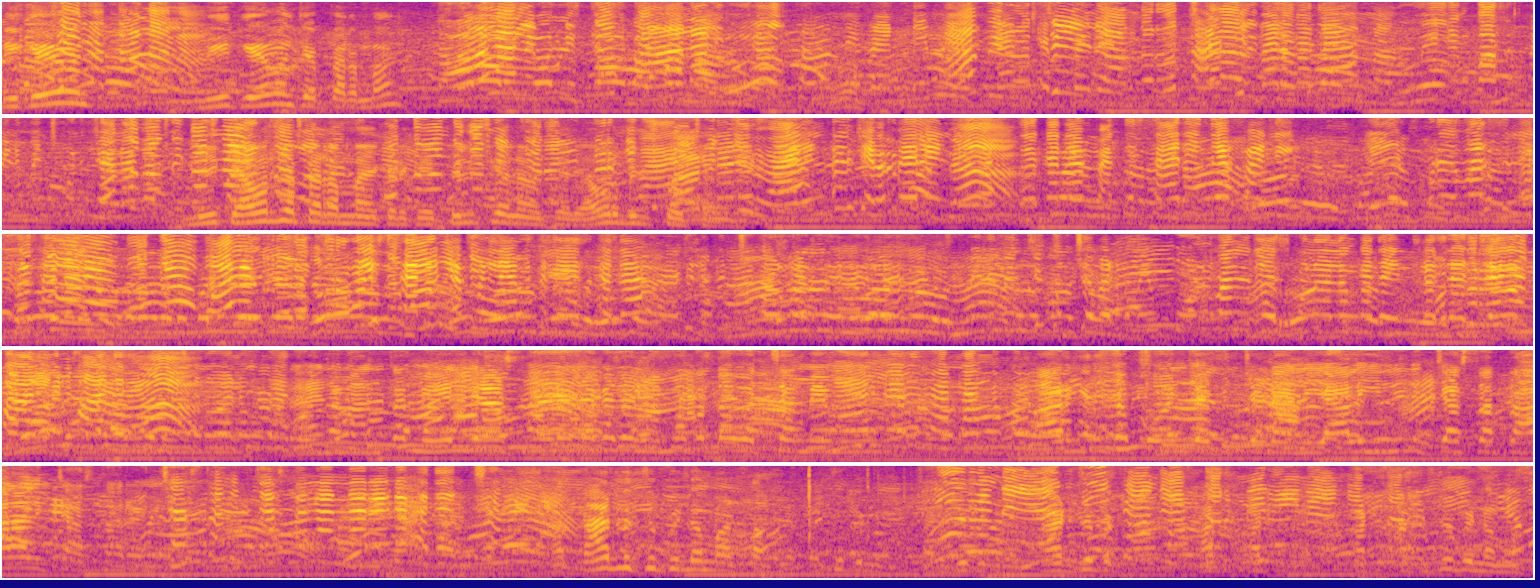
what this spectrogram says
నీకేమని నీకేమని చెప్పారమ్మా? మీకెవరు చెప్పారమ్మా ఇక్కడికి? పిలుచుకొని వచ్చారు. ఎవరు పిలుచుకొచ్చారు? మేము. వారం ఫోన్ చేయించాడు ఇవాళ ఇల్లు ఇచ్చేస్తారు తాళాలు ఇచ్చేస్తారు. ఆ కార్డులు చూపిండమ్మా అట్లా చూపిండి చూపిండమ్మా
